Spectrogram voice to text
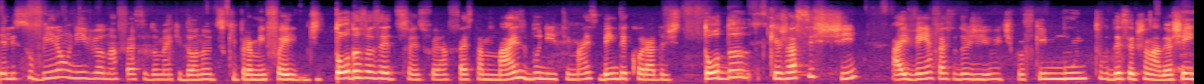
eles subiram o nível na festa do McDonald's, que pra mim foi, de todas as edições, foi a festa mais bonita e mais bem decorada de todas que eu já assisti. Aí vem a festa do Gil e, tipo, eu fiquei muito decepcionada. Eu achei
